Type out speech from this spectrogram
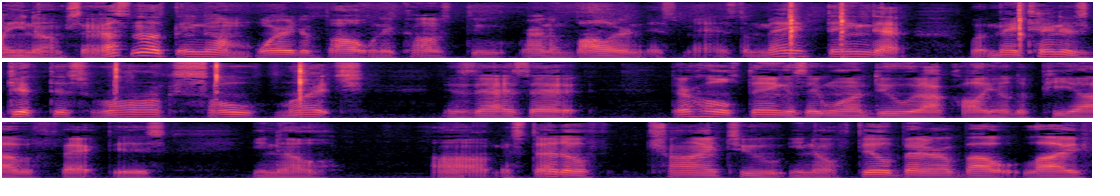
you know what I'm saying? That's another thing that I'm worried about when it comes to random ballerness, man. It's the main thing that what maintainers get this wrong so much is that is that their whole thing is they want to do what I call, you know, the Piave effect is, you know, um, instead of trying to, you know, feel better about life,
